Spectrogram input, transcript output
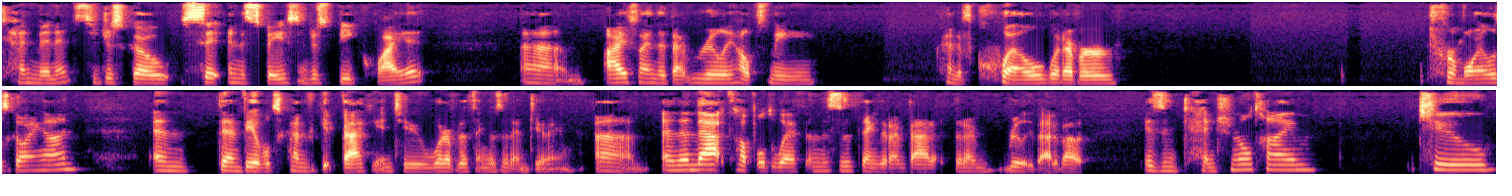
10 minutes to just go sit in a space and just be quiet, um, I find that that really helps me kind of quell whatever turmoil is going on and then be able to kind of get back into whatever the thing is that I'm doing. Um, and then that coupled with, and this is the thing that I'm bad at, that I'm really bad about, is intentional time to,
